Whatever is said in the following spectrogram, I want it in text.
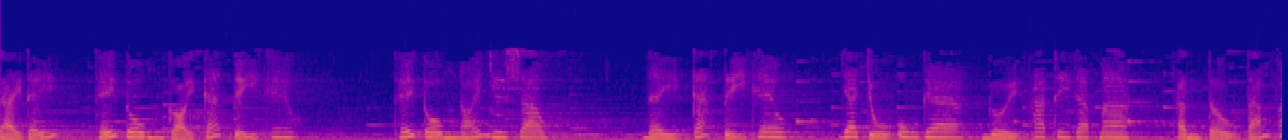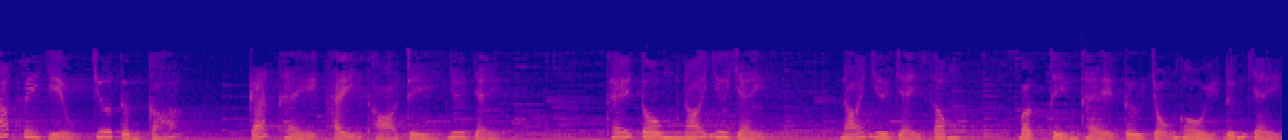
tại đấy thế tôn gọi các tỷ kheo thế tôn nói như sau. Này các tỷ kheo gia chủ uga người hathigama thành tựu tám pháp vi diệu chưa từng có. Các thầy hãy thọ trì như vậy. Thế tôn nói như vậy. Nói như vậy xong bậc thiện thệ từ chỗ ngồi đứng dậy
